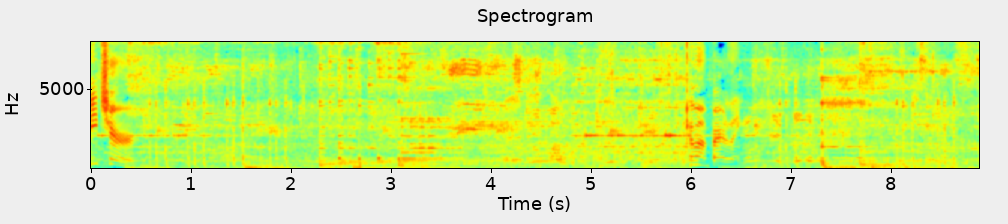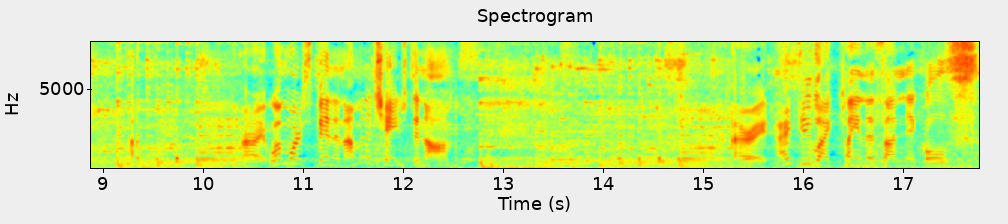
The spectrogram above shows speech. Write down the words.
Feature. Come on, Firelink. All right, one more spin and I'm gonna change to noms. All right, I do like playing this on nickels.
